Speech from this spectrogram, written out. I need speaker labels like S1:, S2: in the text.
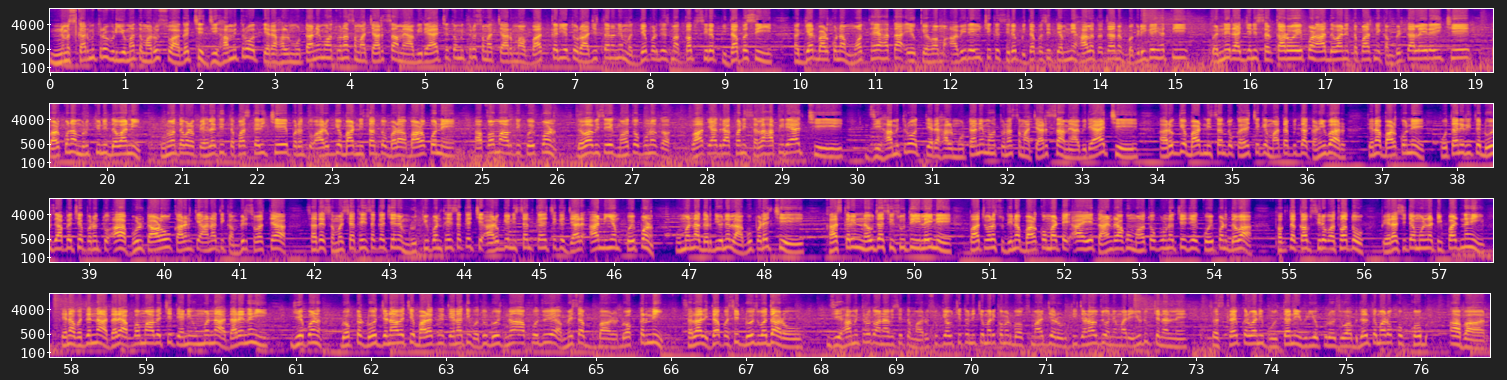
S1: નમસ્કાર મિત્રો, વિડીયોમાં તમારું સ્વાગત છે. જી હા મિત્રો, અત્યારે હાલ મોટા અને મહત્વના સમાચાર સામે આવી રહ્યા છે. તો મિત્રો, સમાચારમાં વાત કરીએ તો રાજસ્થાન અને મધ્યપ્રદેશમાં કપ સિરપ પીધા પછી અગિયાર બાળકોના મોત થયા હતા. એવું કહેવામાં આવી રહ્યું છે કે સિરપ પીધા પછી તેમની હાલત અચાનક બગડી ગઈ હતી. બંને રાજ્યની સરકારોએ પણ આ દવાની તપાસની ગંભીરતા લઈ રહી છે. બાળકોના મૃત્યુની દવાની ગુણવત્તા પર પહેલેથી તપાસ કરી છે, પરંતુ આરોગ્ય બાળ નિષ્ણાતો બાળકોને આપવામાં આવતી કોઈ પણ દવા વિશે એક મહત્વપૂર્ણ વાત યાદ રાખવાની સલાહ આપી રહ્યા છે. જી હા મિત્રો, અત્યારે હાલ મોટા મહત્વના સમાચાર સામે આવી રહ્યા છે. આરોગ્ય બાળ નિષ્ણાતો કહે છે કે માતા પિતા ઘણીવાર તેના બાળકોને પોતાની રીતે ડોઝ આપે છે, પરંતુ આ ભૂલ ટાળો કારણ કે આનાથી ગંભીર સ્વાસ્થ્ય સાથે સમસ્યા થઈ શકે છે અને મૃત્યુ પણ થઈ શકે છે. આરોગ્ય નિષ્ણાંત કહે છે કે જ્યારે આ નિયમ કોઈ પણ ઉંમરના દર્દીઓને લાગુ પડે છે ખાસ કરીને નવજાત શિશુથી લઈને પાંચ વર્ષ સુધીના બાળકો માટે આ એ ધ્યાન રાખવું મહત્વપૂર્ણ છે જે કોઈ પણ દવા, ફક્ત કફ સિરપ અથવા તો પેરાસિટામોલના ટીપા જ નહીં, તેના વજનના આધારે આપવામાં આવે છે, તેની ઉંમરના આધારે નહીં, જે પણ ડોક્ટર ડોઝ જણાવે છે, બાળકને તેનાથી વધુ ડોઝ ન આપવો જોઈએ, હંમેશા ડોક્ટરની સલાહ લીધા પછી ડોઝ વધારો. જી હા મિત્રો, તો આના વિશે તમારું શું કહેવું છે, તો નીચે મારી કમેન્ટ બોક્સમાં જરૂરથી જણાવજો અને મારી યુટ્યુબ ચેનલને સબસ્ક્રાઇબ કરવાની ભૂલતા નહીં. વીડિયો પૂરો જોવા બદલ તમારો ખૂબ ખૂબ આભાર.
